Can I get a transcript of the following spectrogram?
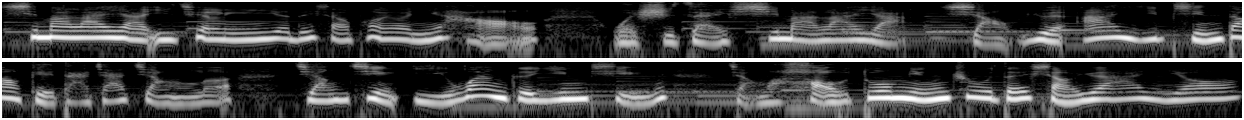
喜马拉雅一千零一夜的小朋友，你好，我是在喜马拉雅小月阿姨频道给大家讲了将近一万个音频，讲了好多名著的小月阿姨哦。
